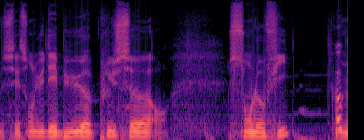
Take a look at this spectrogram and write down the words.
C'est son du début, plus son lofi. Comme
